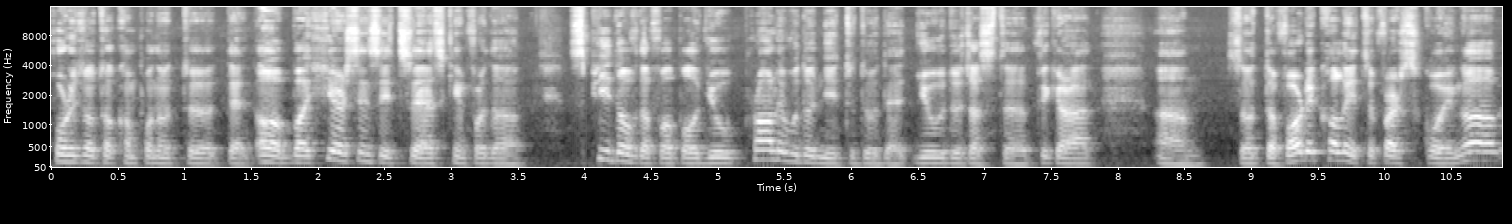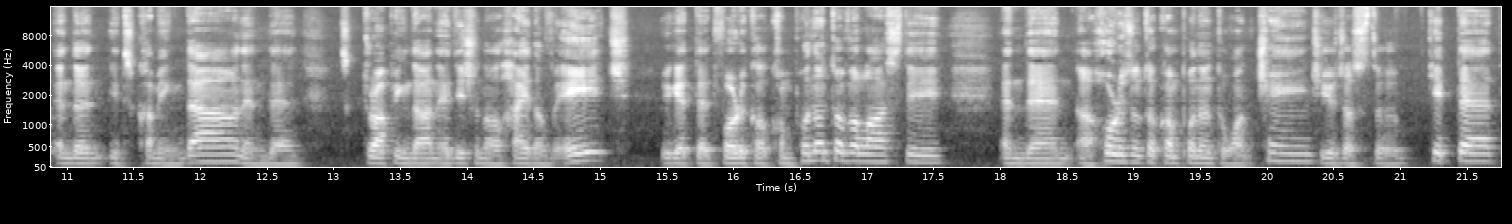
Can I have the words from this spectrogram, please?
horizontal component to that. Oh, but here, since it's asking for the speed of the football, you probably wouldn't need to do that. You would just uh, figure out um, so the vertical it's first going up and then it's coming down and then it's dropping down additional height of h. You get that vertical component of velocity and then a horizontal component won't change. You just uh, keep that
